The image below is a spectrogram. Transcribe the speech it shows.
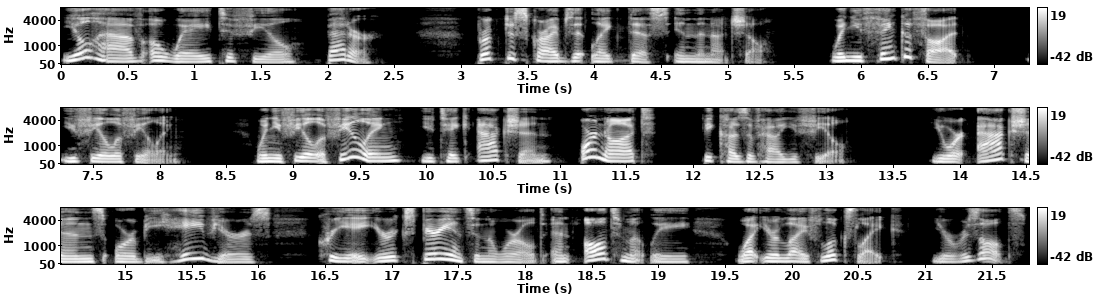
you'll have a way to feel better. Brooke describes it like this in the nutshell. When you think a thought, you feel a feeling. When you feel a feeling, you take action or not because of how you feel. Your actions or behaviors create your experience in the world and ultimately what your life looks like, your results.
